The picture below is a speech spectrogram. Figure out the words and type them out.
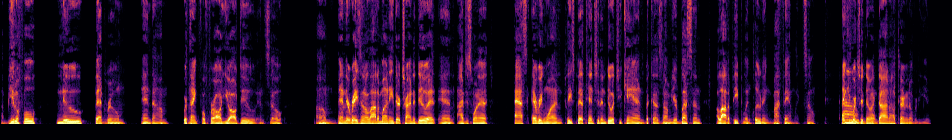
a beautiful new bedroom, and um, we're thankful for all you all do. And so, um, and they're raising a lot of money. They're trying to do it. And I just want to ask everyone, please pay attention and do what you can because, um, you're blessing a lot of people, including my family. So thank you for what oh. you're doing. Don, I'll turn it over to you.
